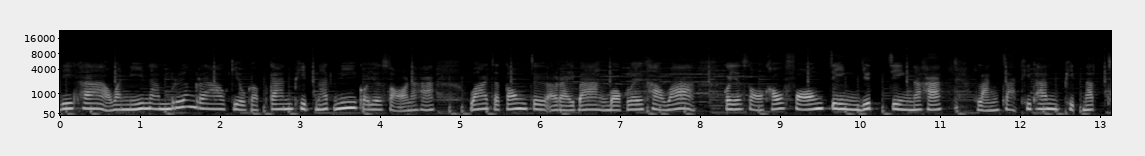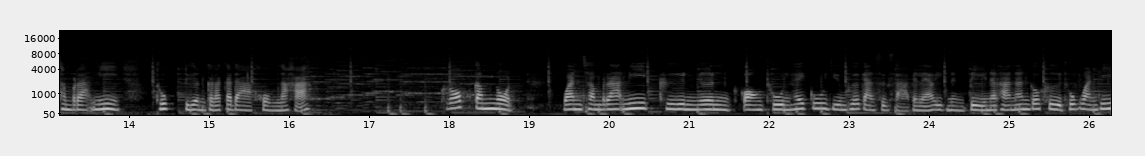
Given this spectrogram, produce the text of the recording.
วัสดีค่ะ วันนี้นำเรื่องราวเกี่ยวกับการผิดนัดหนี้กยศนะคะ ว่าจะต้องเจออะไรบ้าง บอกเลยค่ะว่ากยศเขาฟ้องจริงยึดจริงนะคะ หลังจากที่ท่านผิดนัดชำระหนี้ทุกเดือนกรกฎาคมนะคะ ครบกำหนด วันชำระหนี้คืนเงินกองทุนให้กู้ยืมเพื่อการศึกษาไปแล้วอีก 1 ปีนะคะ นั่นก็คือทุกวันที่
